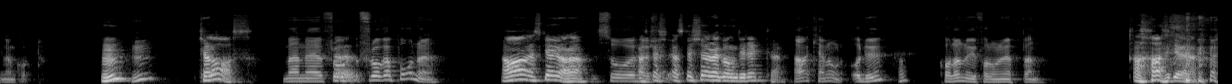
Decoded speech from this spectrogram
inom kort. Mm. Mm. Kalas. Men eh, frå- Eh. fråga på nu. Ja, det ska jag göra. Så Jag ska, jag ska köra igång direkt här. Ja, kanon. Och du? Ja. Kolla nu ifall hon är öppen. Ja, det ska jag göra.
